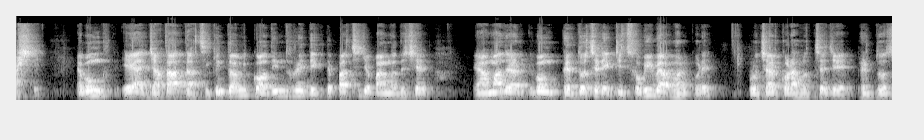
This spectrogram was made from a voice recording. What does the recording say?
আসে এবং এ যাতায়াত আছে। কিন্তু আমি কদিন ধরে দেখতে পাচ্ছি যে বাংলাদেশের আমাদের এবং ফেরদৌসের একটি ছবি ব্যবহার করে প্রচার করা হচ্ছে যে ফেরদৌস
